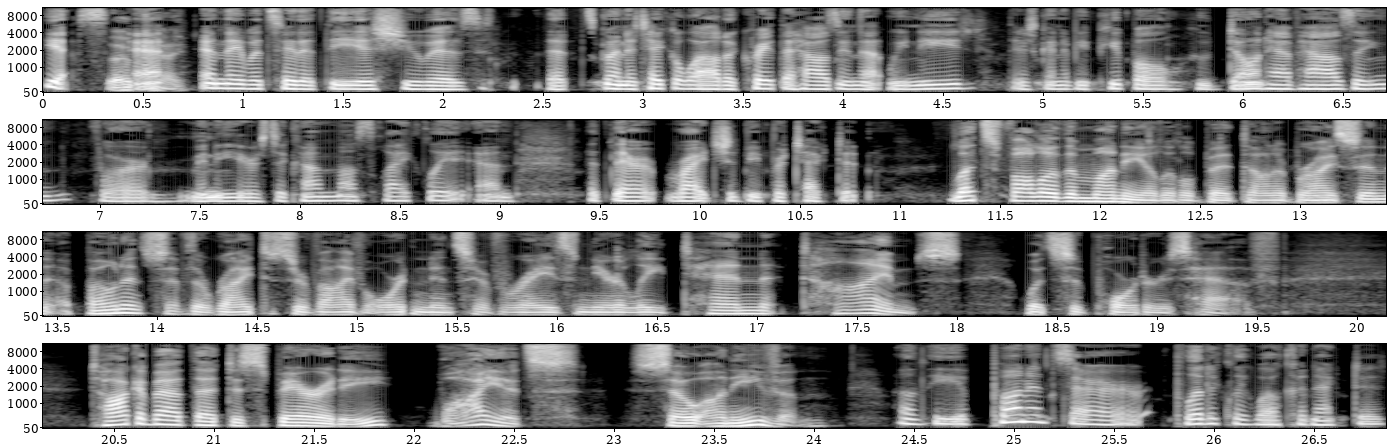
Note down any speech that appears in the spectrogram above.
Yes. Okay. And, and, they would say that the issue is that it's going to take a while to create the housing that we need. There's going to be people who don't have housing for many years to come, most likely, and that their rights should be protected. Let's follow the money a little bit, Donna Bryson. Opponents of the Right to Survive ordinance have raised nearly 10 times what supporters have. Talk about that disparity, why it's so uneven. Well, the opponents are politically well connected.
